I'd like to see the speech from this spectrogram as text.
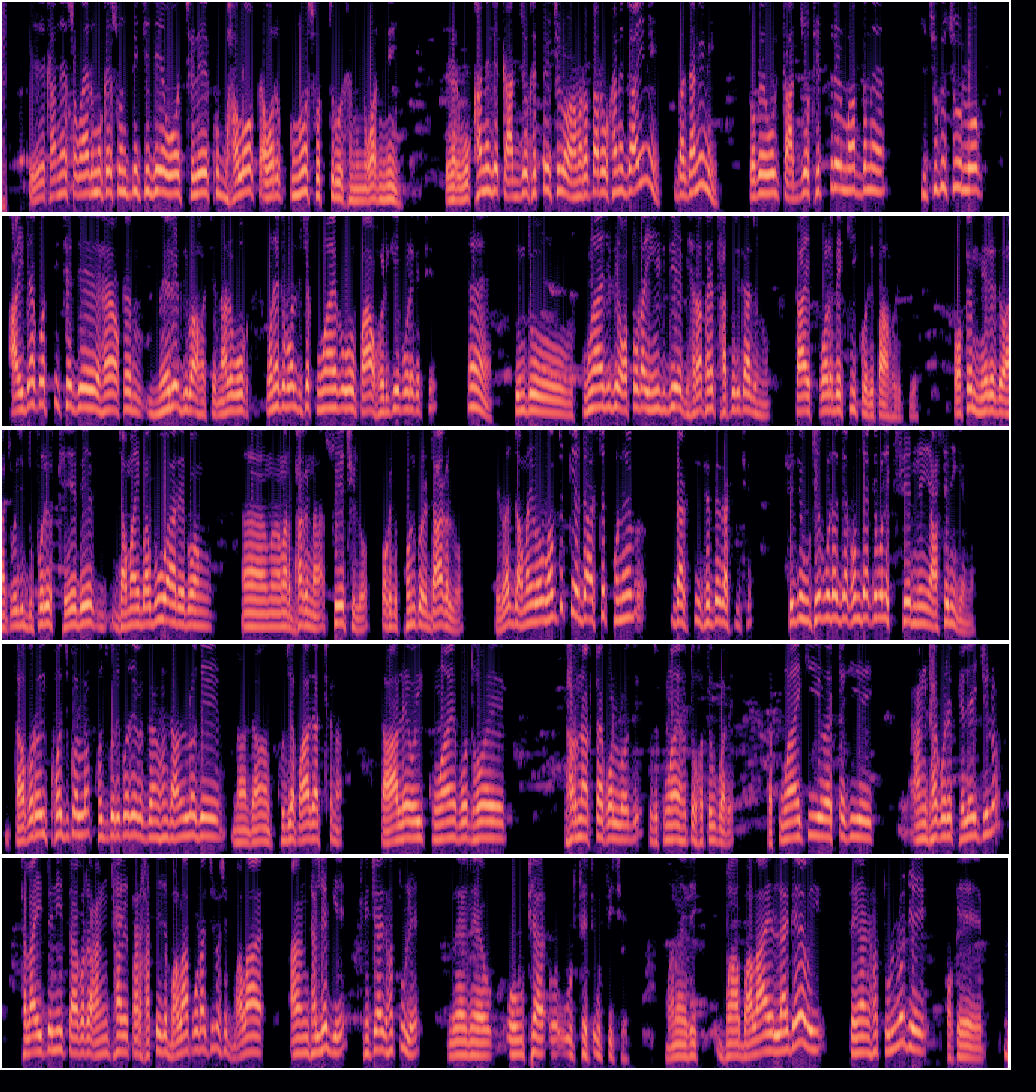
এখানে সবার মুখে শুনতেছি যে, ও ছেলে খুব ভালো, ওর কোনো শত্রু এখানে, ওর নেই। এবার ওখানে যে কার্যক্ষেত্রে ছিল, আমরা তো আর ওখানে যাইনি বা জানিনি। তবে ওই কার্যক্ষেত্রের মাধ্যমে কিছু কিছু লোক আইডিয়া করতেছে যে হ্যাঁ ওকে মেরে দেওয়া হচ্ছে। নাহলে ও, অনেকে বলতেছে, কুয়ায় ও পা হড়কিয়ে পড়ে গেছে। হ্যাঁ কিন্তু কুয়ায় যদি অতটা ইট দিয়ে ঘেরা থাকে ছাতির কাজ নু তাই পড়বে কি করে পা ওকে মেরে দেওয়া হচ্ছে ওই যে দুপুরে খেয়ে দিয়ে জামাইবাবু আর এবং আমার ভাগনা শুয়েছিল। ওকে ফোন করে ডাকলো। এবার জামাইবাবু ভাবছে, কে ডাকছে? ফোনে ডাকতেছে তো ডাকতেছে। সে যে উঠে পড়ে যখন যাকে বলে, সে নেই, আসেনি কেন? তারপর ওই খোঁজ করল। খোঁজ করে করে যখন জানলো যে, না খুঁজে পাওয়া যাচ্ছে না। তাহলে ওই কুয়ায় বোধ হয় ধারণা একটা করল যে কুয়ায় হয়তো হতেও পারে। তা কুয়ায় কি একটা কি আংঠা করে ফেলেইছিল? ফেলাইতে নি তারপরে আংঠারে তার হাতে যে বালা পড়া ছিল, সে বালা আংঠা লেগে খেঁচায় যখন তুলে ও উঠে উঠতে, উঠতেছে। মানে সেই বালায় লাগে ওই তেয়া যখন তুললো যে ওকে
